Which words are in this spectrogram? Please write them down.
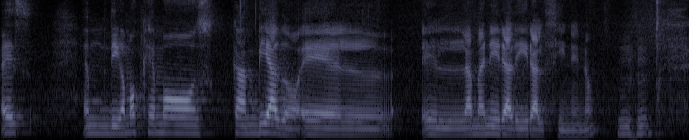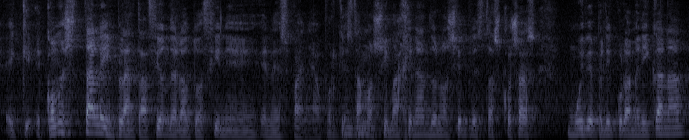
es Em, digamos que hemos cambiado la manera de ir al cine, ¿no? ¿Cómo está la implantación del autocine en España? Porque estamos imaginándonos siempre estas cosas muy de película americana.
